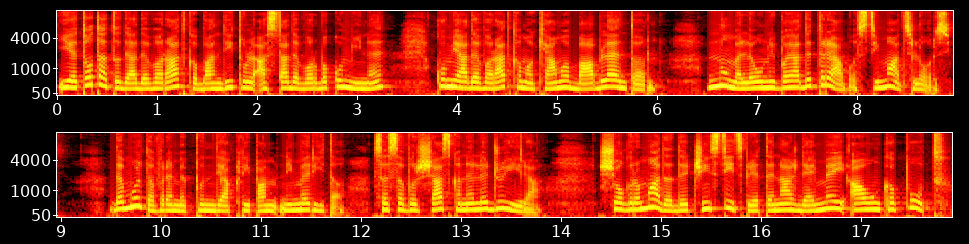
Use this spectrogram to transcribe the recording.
E tot atât de adevărat că banditul a stat de vorbă cu mine, cum e adevărat că mă cheamă Bob Lantern, numele unui băiat de treabă, stimați lorzi. De multă vreme pândea clipa nimerită, să săvârșească nelegiuirea și o grămadă de cinstiți prietenași de-ai mei au încăput,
